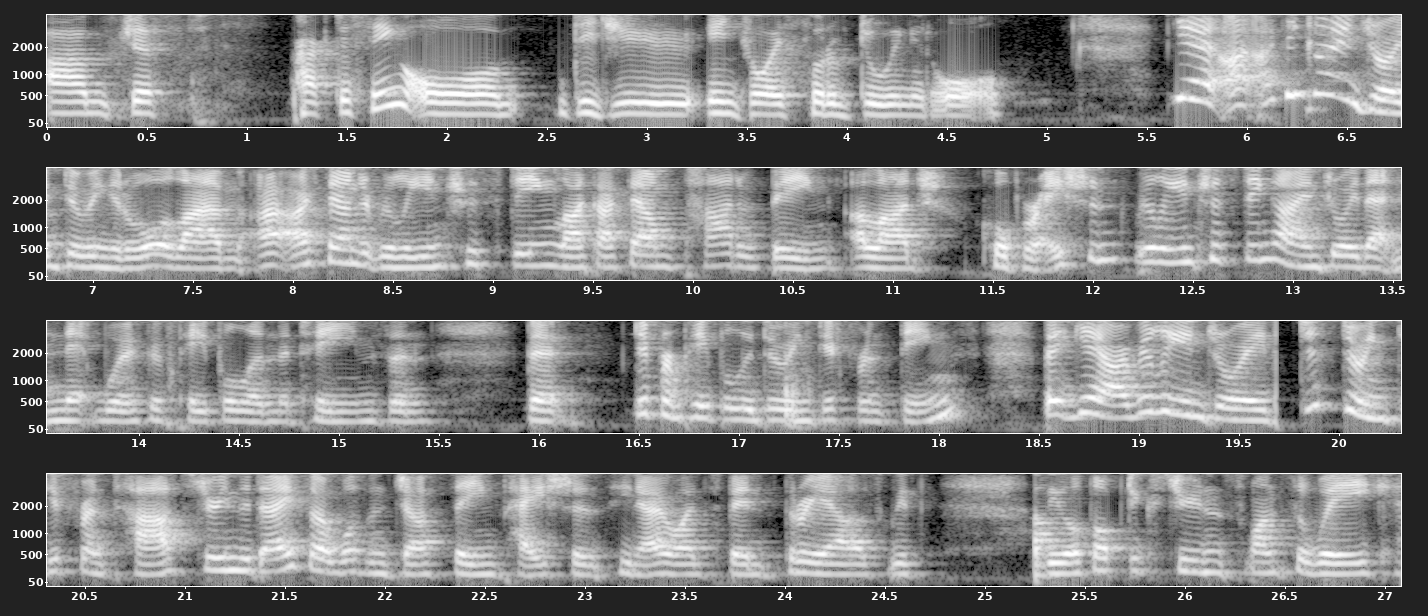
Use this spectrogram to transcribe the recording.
um, just practicing, or did you enjoy sort of doing it all? Yeah, I, I, think I enjoyed doing it all. Um, I, I, found it really interesting. Like, I found part of being a large corporation really interesting. I enjoy that network of people and the teams, and that different people are doing different things. But yeah, I really enjoyed just doing different tasks during the day. So it wasn't just seeing patients. You know, I'd spend three hours with the orthoptic students once a week.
